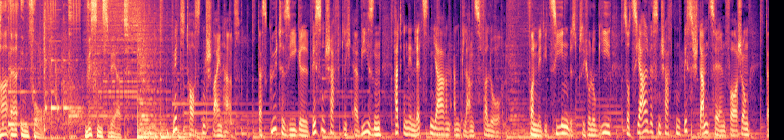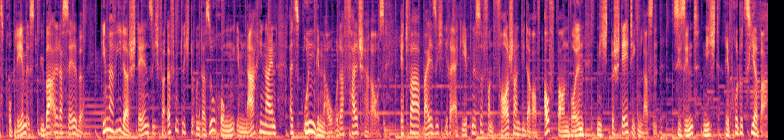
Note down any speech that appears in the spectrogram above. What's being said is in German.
HR Info. Wissenswert. Mit Thorsten Schweinhardt. Das Gütesiegel wissenschaftlich erwiesen hat in den letzten Jahren an Glanz verloren. Von Medizin bis Psychologie, Sozialwissenschaften bis Stammzellenforschung das Problem ist überall dasselbe. Immer wieder stellen sich veröffentlichte Untersuchungen im Nachhinein als ungenau oder falsch heraus, etwa weil sich ihre Ergebnisse von Forschern, die darauf aufbauen wollen, nicht bestätigen lassen. Sie sind nicht reproduzierbar.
